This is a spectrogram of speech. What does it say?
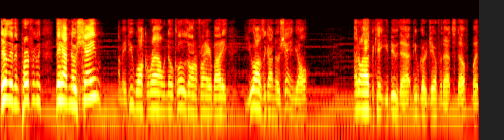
They're living perfectly. They have no shame. I mean, if you walk around with no clothes on in front of everybody, you obviously got no shame, y'all. I don't advocate you do that. People go to jail for that stuff, but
